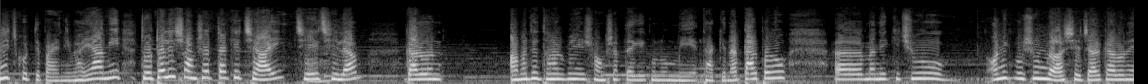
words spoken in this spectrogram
রিড করতে পারিনি ভাই। আমি টোটালি সংসারটাকে চাই চেয়েছিলাম কারণ আমাদের ধর্মে সংসার ত্যাগে কোনো মেয়ে থাকে না। তারপরেও মানে কিছু অনেক প্রসঙ্গ আসে যার কারণে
